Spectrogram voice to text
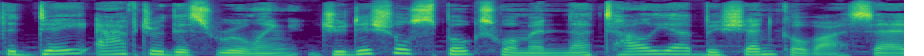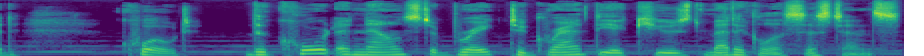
The day after this ruling, judicial spokeswoman Natalia Bishenkova said, quote, the court announced a break to grant the accused medical assistance.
